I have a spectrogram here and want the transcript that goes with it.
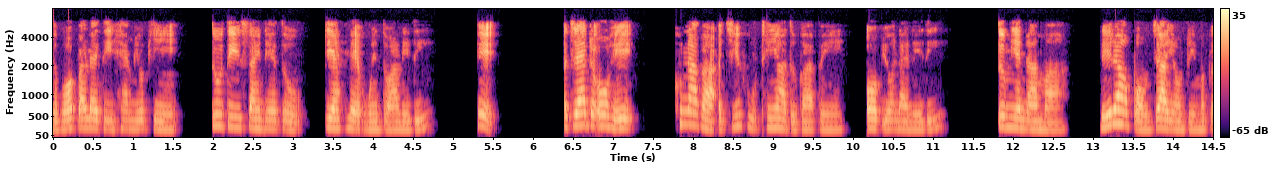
သဘောပေါက်လိုက်သည့်ဟန်မျိုးဖြင့် သူသည် ဆိုင်ထဲသို့ ပြန်လှည့်ဝင်သွားလေသည် ဟေ့ အကျန်းတအိုးဟေ့ ခုနက အကြီးဟုထင်ရသူကပင် အော်ပြောလိုက်လေသည် သူမျက်နှာမှာ လေးထောင်ပုံကြယုံတင်မက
